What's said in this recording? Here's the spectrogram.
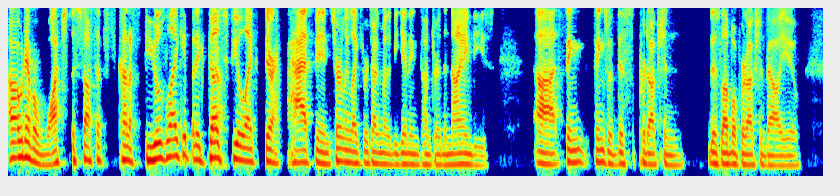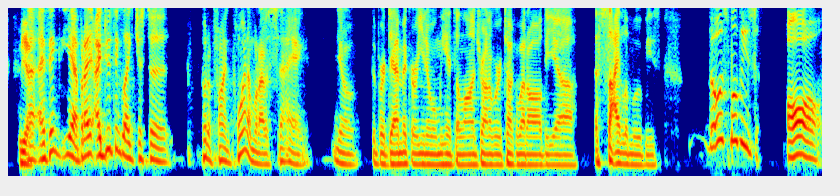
I would never watch the stuff that kind of feels like it, but it does feel like there have been certainly, like you were talking about the beginning, Hunter, in the '90s, uh, thing things with this production, this level of production value. yeah. I I think, yeah, but I, I do think, like, just to put a fine point on what I was saying, you know, the Birdemic, or you know, when we had Delandre on, and we were talking about all the uh, asylum movies. Those movies all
